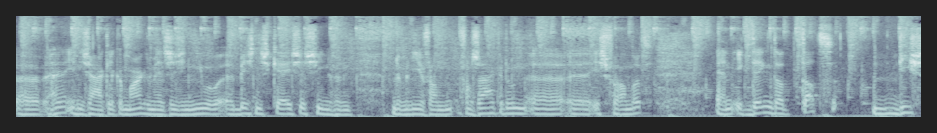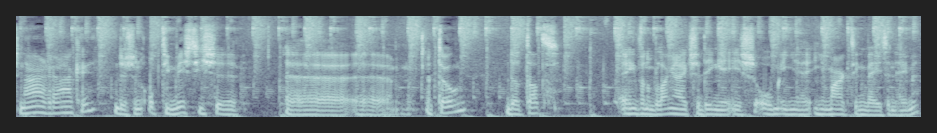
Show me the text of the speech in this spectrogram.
uh, in die zakelijke markt. Mensen zien nieuwe uh, business cases, zien hun de manier van, van zaken doen uh, is veranderd. En ik denk dat dat die snaar raken, dus een optimistische toon, dat dat een van de belangrijkste dingen is om in je, in je marketing mee te nemen.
